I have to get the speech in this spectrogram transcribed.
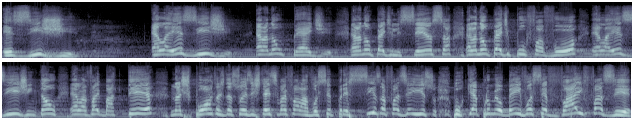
exige. Ela exige ela não pede, ela não pede licença, ela não pede por favor, ela exige. Então, ela vai bater nas portas da sua existência e vai falar: você precisa fazer isso, porque é para o meu bem você vai fazer.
